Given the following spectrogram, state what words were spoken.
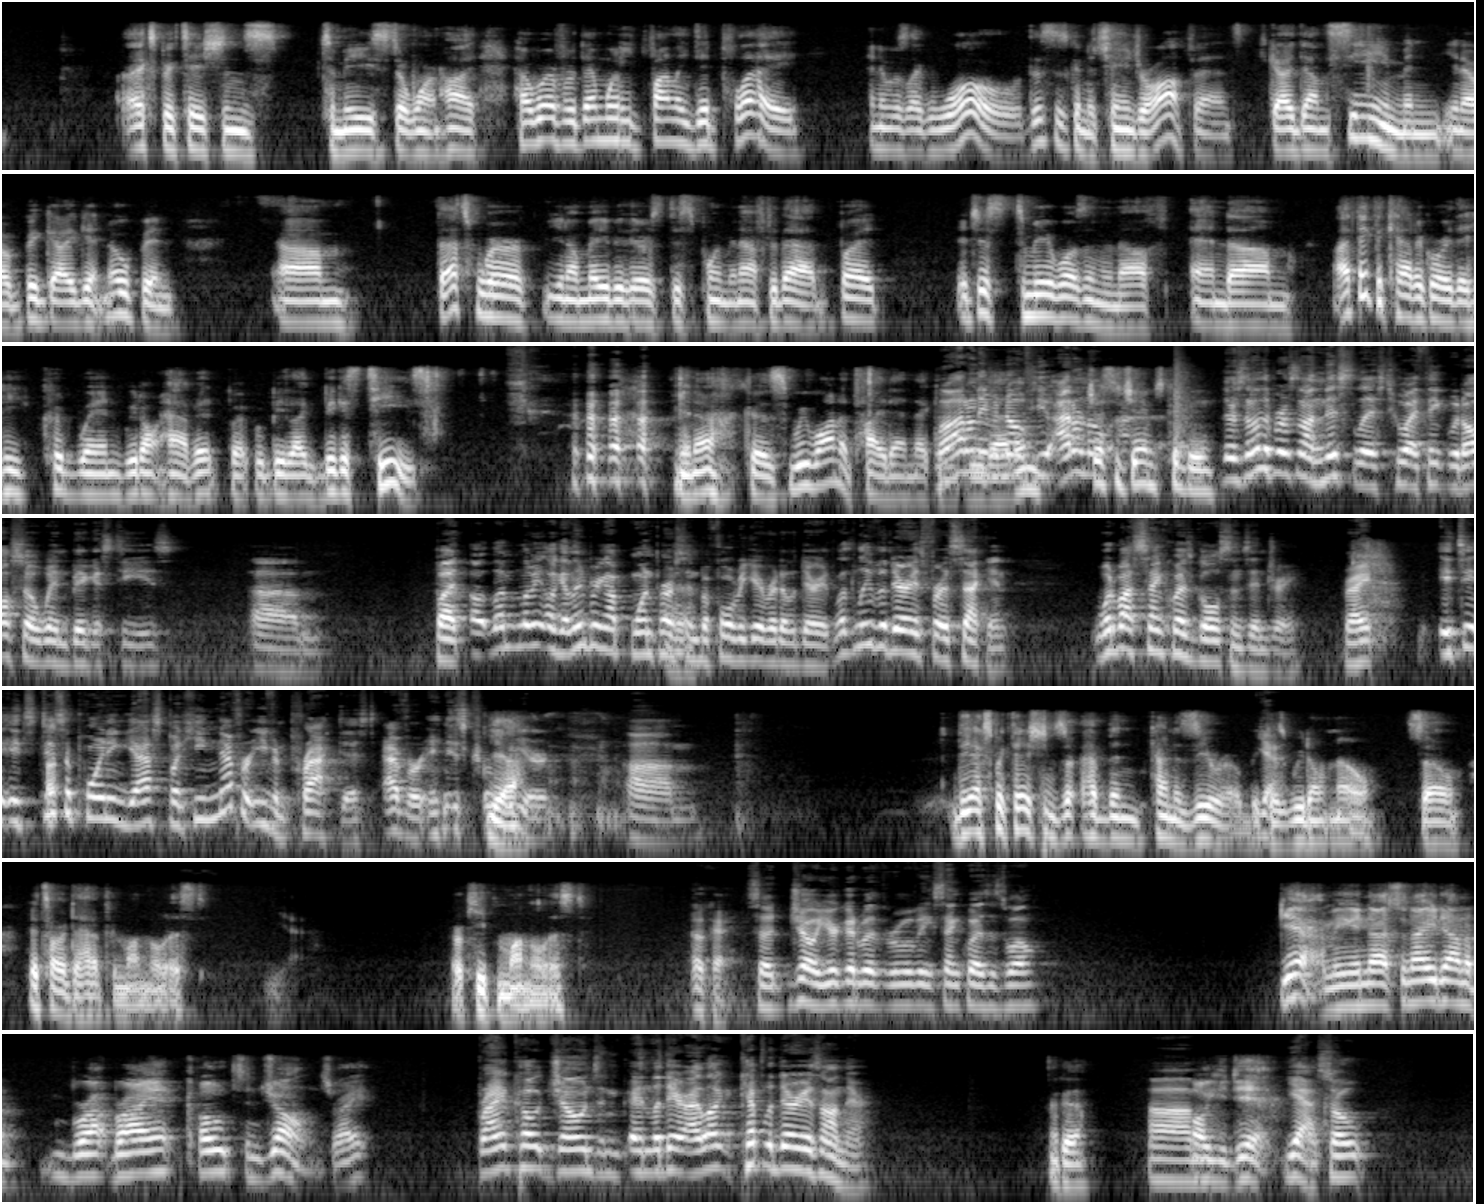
Expectations to me still weren't high. However, then when he finally did play, and it was like, whoa, this is going to change our offense. Guy down the seam, and you know, big guy getting open. Um, that's where you know maybe there's disappointment after that, but it just to me it wasn't enough. And um, I think the category that he could win, we don't have it, but would be like biggest tease. You know, because we want a tight end that can. Well, I don't do even that. know if you- I don't know- Jesse James could be. There's another person on this list who I think would also win biggest tease. Um, but oh, let, let me okay. Let me bring up one person Yeah. before we get rid of Ladarius. Let's leave Ladarius for a second. What about Senquez Golson's injury? Right? It's it's disappointing, yes, but he never even practiced ever in his Yeah. career. Um, The expectations have been kind of zero because Yeah. we don't know, so it's hard to have him on the list. Yeah. Or keep him on the list. okay, so Joe, you're good with removing Senquez as well. Yeah, I mean, uh, so now you're down to Bryant, Coates, and Jones, right? Bryant Coat, Jones, and, and Ladarius. I like kept Ladarius on there. Okay. Um, oh, you did. yeah. So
